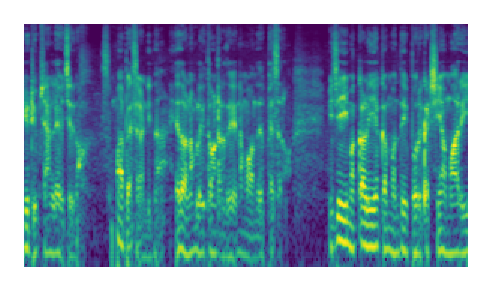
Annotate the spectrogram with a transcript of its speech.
யூடியூப் சேனலே வச்சுருக்கோம். சும்மா பேச வேண்டியதுதான். ஏதோ நம்மளுக்கு தோன்றது நம்ம வந்து பேசுகிறோம் விஜய் மக்கள் இயக்கம் வந்து இப்போ ஒரு கட்சியாக மாறி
